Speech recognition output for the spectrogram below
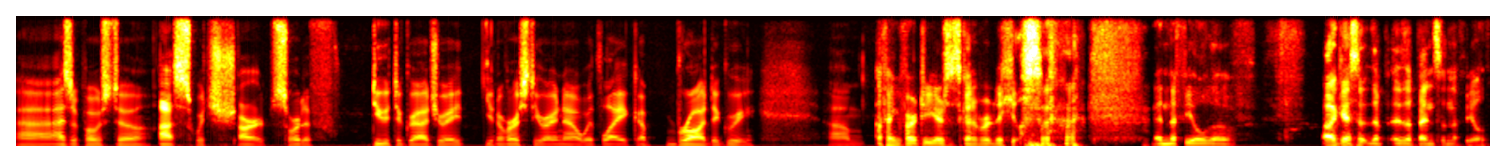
uh, as opposed to us, which are sort of due to graduate university right now with like a broad degree. Um, I think 30 years is kind of ridiculous in the field of. I guess it, it depends on the field.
